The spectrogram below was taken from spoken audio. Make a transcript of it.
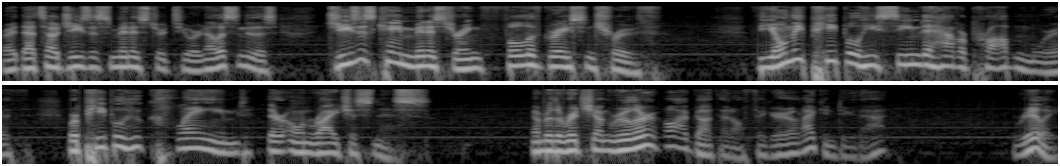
Right? That's how Jesus ministered to her. Now listen to this. Jesus came ministering full of grace and truth. The only people he seemed to have a problem with were people who claimed their own righteousness. Remember the rich young ruler? Oh, I've got that all figured out. I can do that. Really?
